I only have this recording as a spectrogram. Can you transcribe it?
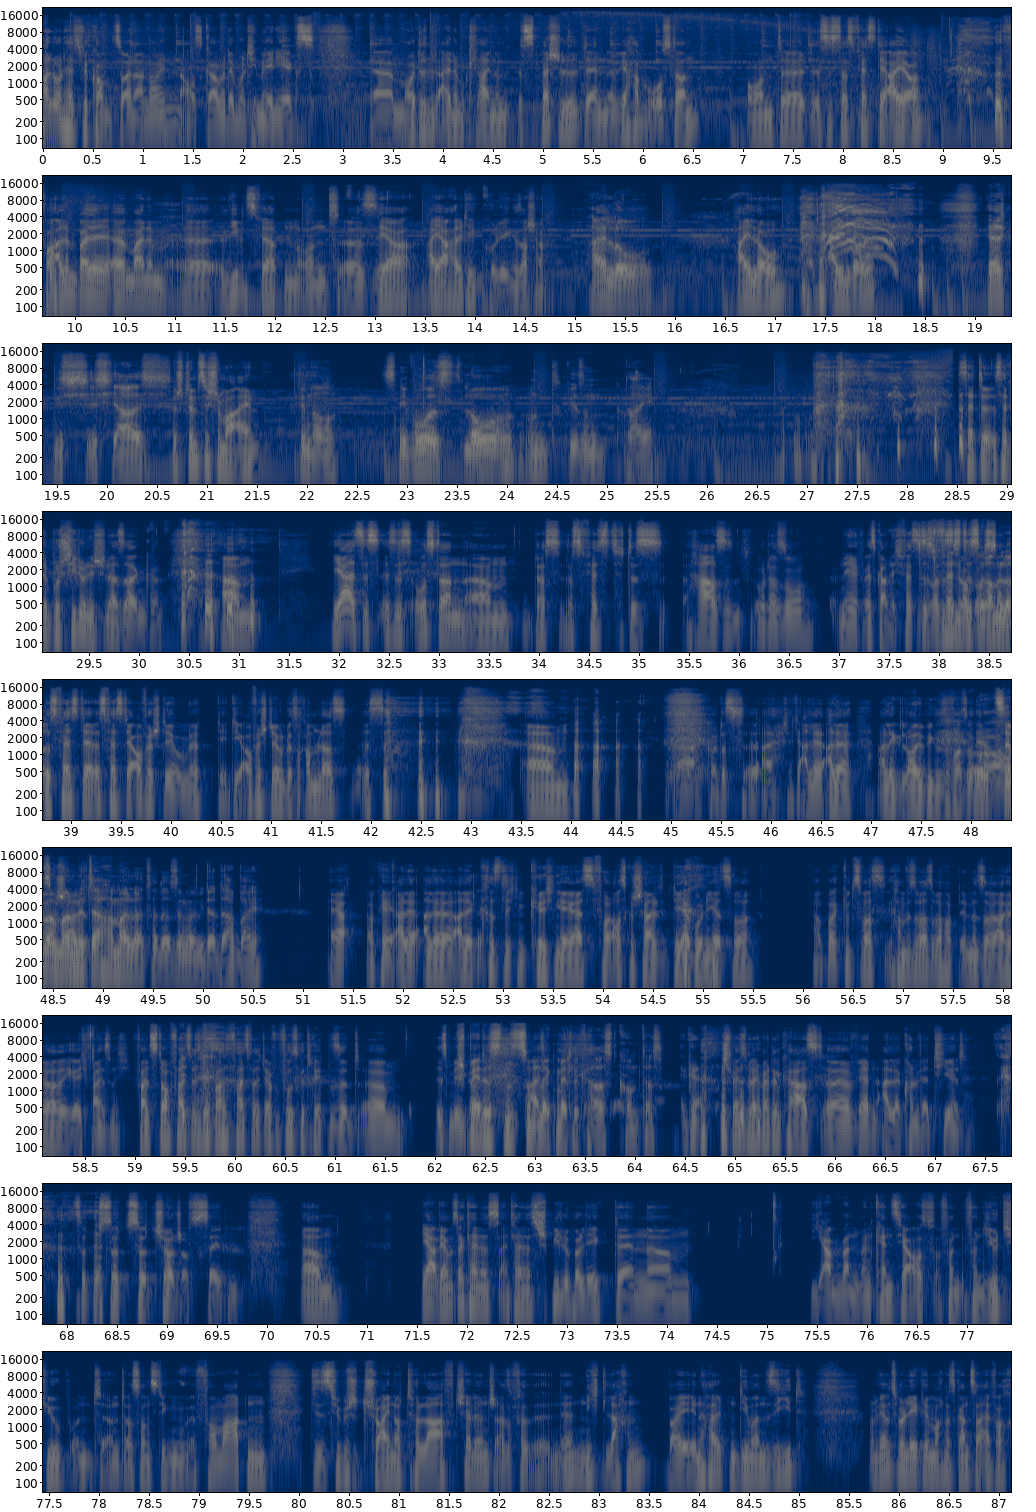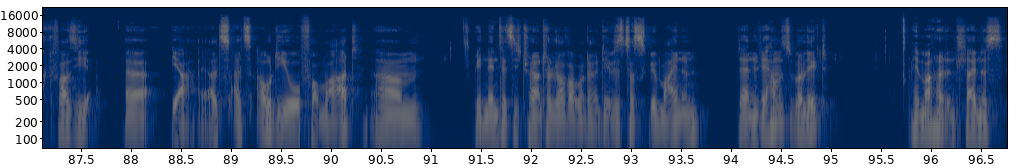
Hallo und herzlich willkommen zu einer neuen Ausgabe der Multimaniacs. Ähm, heute mit einem kleinen Special, denn wir haben Ostern und äh, es ist das Fest der Eier. Vor allem bei äh, meinem äh, liebenswerten und äh, sehr eierhaltigen Kollegen Sascha. Hallo. Hallo. Hallo. ja, ich, ich, ja, ich. Du stimmst dich schon mal ein. Genau. Das Niveau ist low und wir sind high. das, hätte, das hätte Bushido nicht schöner sagen können. ähm, ja, es ist, es ist Ostern, ähm, das, das Fest des Hasen oder so. Nee, ist gar nicht Fest. Das Was Fest des Rammlers. Das Fest, der, das Fest der Auferstehung, ne? Die, die Auferstehung des Rammlers ist. ähm, ah Gott, das, äh, alle, alle, alle Gläubigen sofort so. Der oh, Zimmermann mit der Hammerlatte, da sind wir wieder dabei. Ja, okay, alle, alle, alle christlichen Kirchengänger ist voll ausgeschaltet, deabonniert so. Aber gibt's was, haben wir sowas überhaupt in unserer Hörerregel? Ich weiß nicht. Falls doch, falls wir nicht, falls wir nicht auf den Fuß getreten sind, ähm, ist mir Spätestens zum also, Black Metal Cast kommt das. Spätestens Black Metal Cast äh, werden alle konvertiert zur, zur, zur Church of Satan. Ähm, ja, wir haben uns ein kleines, ein kleines Spiel überlegt, denn ähm, ja, man, man kennt es ja aus von, von YouTube und, und aus sonstigen Formaten, dieses typische Try Not to Laugh Challenge, also äh, ne, nicht lachen bei Inhalten, die man sieht. Und wir haben uns überlegt, wir machen das Ganze einfach quasi äh, ja als als Audioformat. Ähm, wir nennen es jetzt nicht Try Not to Love, aber damit ihr wisst, was wir meinen. Denn wir haben uns überlegt, wir machen heute ein kleines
